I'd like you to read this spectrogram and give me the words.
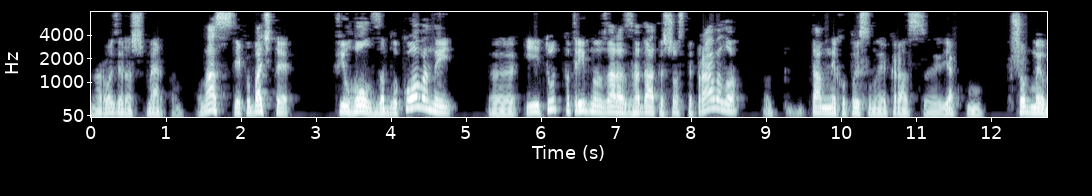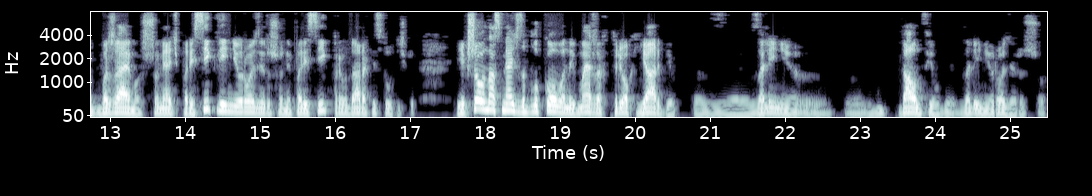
на розіграш мертвим. У нас, як ви бачите, філгол заблокований, і тут потрібно зараз згадати шосте правило. Там в них описано якраз, е, як, що ми вважаємо, що м'яч пересік лінію розіграшу, не пересік при ударах і сутички. Якщо у нас м'яч заблокований в межах 3 ярдів е, за лінією е, даунфілду, за лінією розіграшу,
